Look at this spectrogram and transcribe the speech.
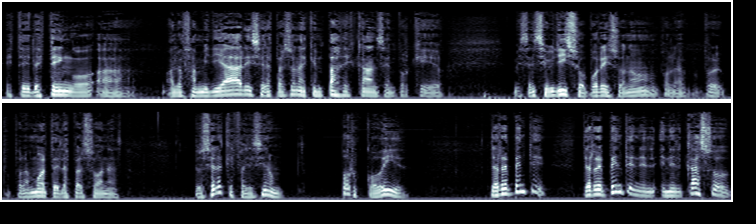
este, les tengo a, a los familiares y a las personas que en paz descansen, porque me sensibilizo por eso, ¿no? Por la, por la muerte de las personas. Pero será que fallecieron por COVID. De repente, de repente en el, en el caso,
